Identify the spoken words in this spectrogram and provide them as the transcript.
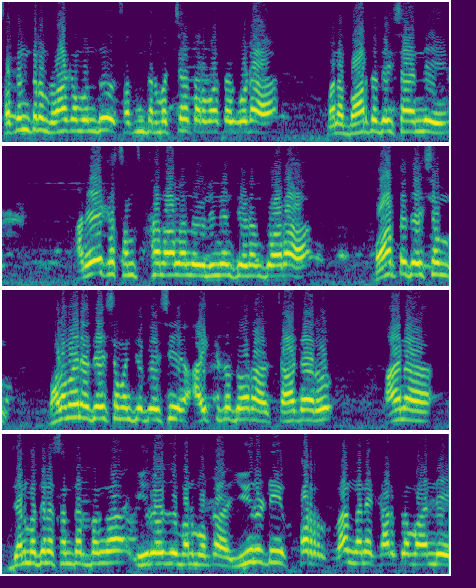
స్వతంత్రం రాకముందు స్వతంత్రం వచ్చిన తర్వాత కూడా మన భారతదేశాన్ని అనేక సంస్థానాలను విలీనం చేయడం ద్వారా భారతదేశం బలమైన దేశం అని చెప్పేసి ఐక్యత ద్వారా చాటారు. ఆయన జన్మదిన సందర్భంగా ఈరోజు మనం ఒక యూనిటీ ఫర్ రన్ అనే కార్యక్రమాన్ని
